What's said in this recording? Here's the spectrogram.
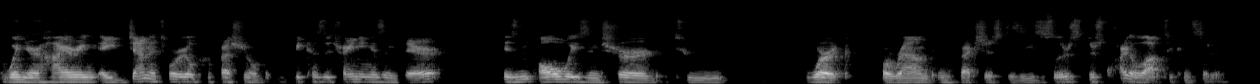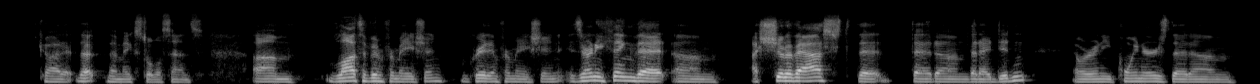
when you're hiring a janitorial professional because the training isn't there isn't always insured to work around infectious diseases. So there's there's quite a lot to consider. Got it. That that makes total sense. Um, lots of information great information. Is there anything that um, i should have asked that that um, that i didn't or any pointers that um,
